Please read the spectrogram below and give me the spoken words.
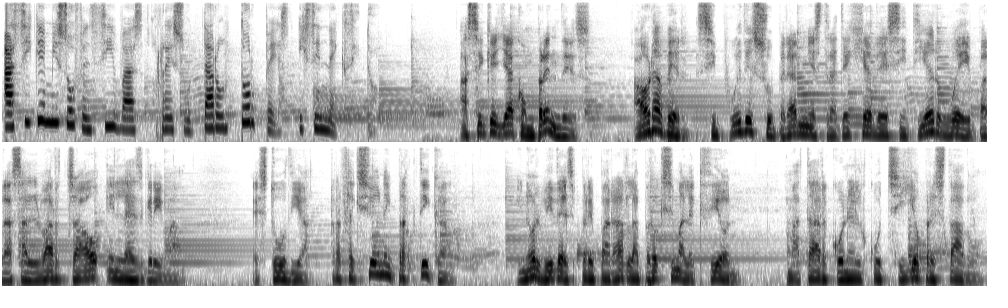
Así que mis ofensivas resultaron torpes y sin éxito. Así que ya comprendes. Ahora a ver si puedes superar mi estrategia de sitiar Wei para salvar Chao en la esgrima. Estudia, reflexiona y practica. Y no olvides preparar la próxima lección, matar con el cuchillo prestado,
